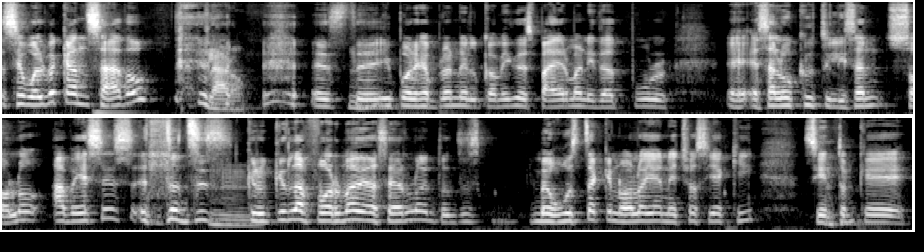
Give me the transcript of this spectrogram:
se vuelve cansado. Claro. este, y por ejemplo en el cómic de Spider-Man y Deadpool eh, es algo que utilizan solo a veces, entonces creo que es la forma de hacerlo, entonces me gusta que no lo hayan hecho así aquí, siento que,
